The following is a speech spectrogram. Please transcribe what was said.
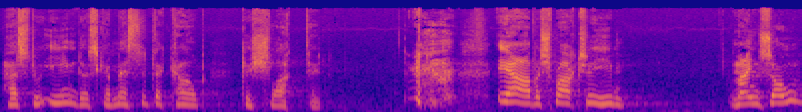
hast du ihm das gemästete Kalb geschlachtet. er aber sprach zu ihm, mein Sohn,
